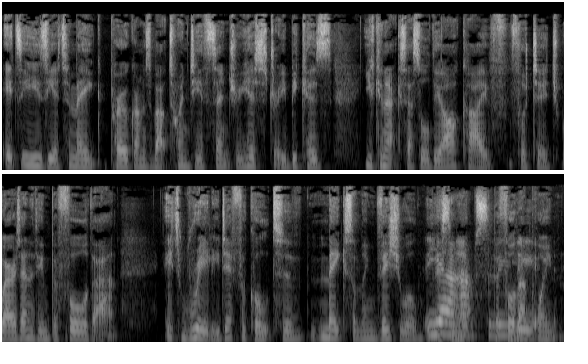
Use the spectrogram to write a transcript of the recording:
it's easier to make programs about 20th century history because you can access all the archive footage, whereas anything before that, it's really difficult to make something visual, yeah, absolutely. before that point.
